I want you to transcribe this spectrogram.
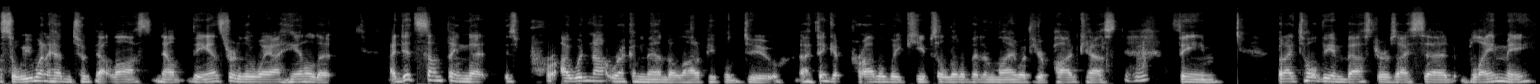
So we went ahead and took that loss. Now the answer to the way I handled it I did something that is pr- I would not recommend a lot of people do. I think it probably keeps a little bit in line with your podcast mm-hmm. theme. But I told the investors, I said, blame me.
